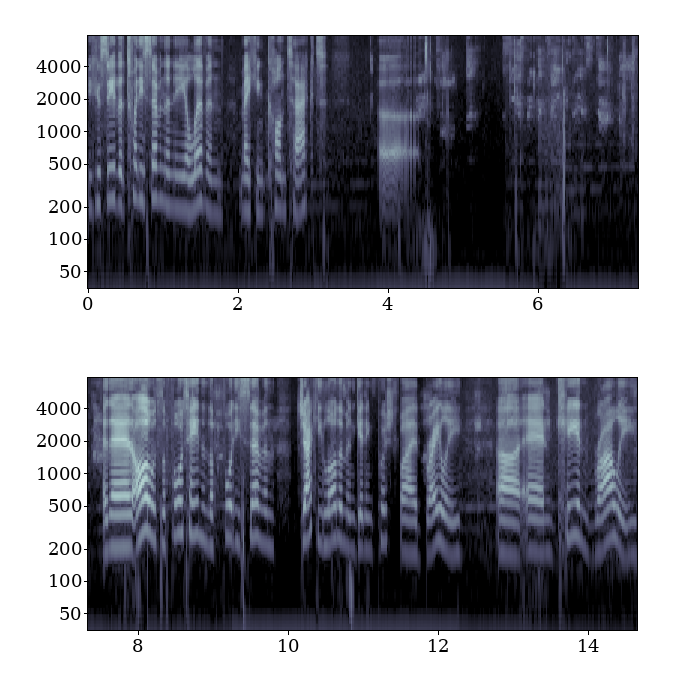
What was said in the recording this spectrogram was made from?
You can see the 27 and the 11 making contact. Uh, and then, oh, it's the 14 and the 47. Jackie Lotterman getting pushed by Brayley. Uh, and Kian Raleigh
